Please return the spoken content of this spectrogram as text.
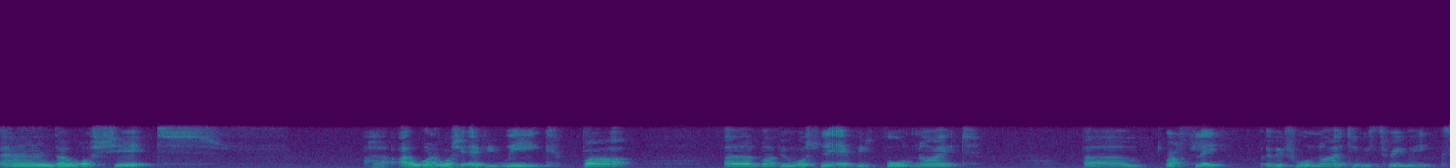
And I wash it I, I want to wash it every week but um, I've been washing it every fortnight um, roughly every fortnight, every three weeks.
